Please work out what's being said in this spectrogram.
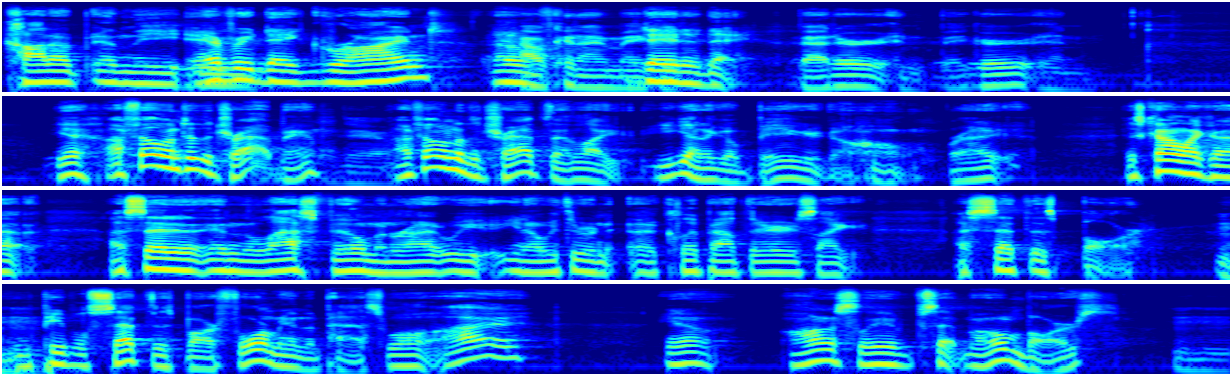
caught up in the mm. everyday grind of How can I make day to day better and bigger and Yeah, I fell into the trap, man. Yeah. I fell into the trap that like you got to go big or go home, right? It's kind of like I, I said in the last filming, right? We you know we threw an, a clip out there. It's like I set this bar, and mm-hmm. people set this bar for me in the past. Well, I, you know, honestly have set my own bars, mm-hmm.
